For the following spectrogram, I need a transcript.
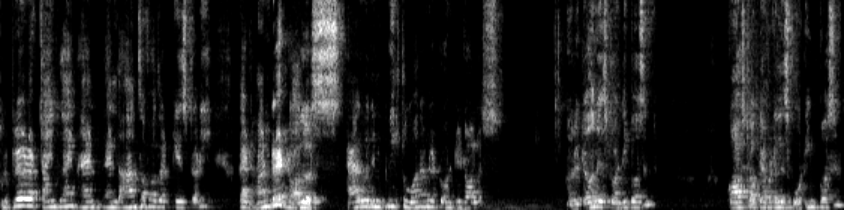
prepared a timeline and, and the answer for that case study that hundred dollars has been increased to one hundred twenty dollars return is 20%, cost of capital is 14%.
